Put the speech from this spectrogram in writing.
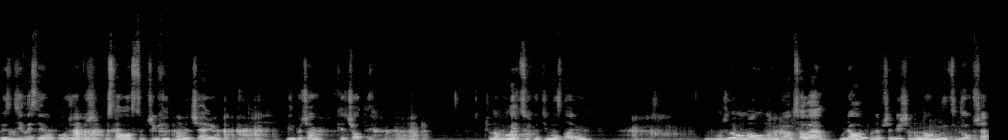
розділися, його положила, поставила супчик гріти на вечерю. Він почав кричати. Чи на вулицю хотів, не знаю. Можливо, мало нагулявся, але гуляли б ще більше був на вулиці довше,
